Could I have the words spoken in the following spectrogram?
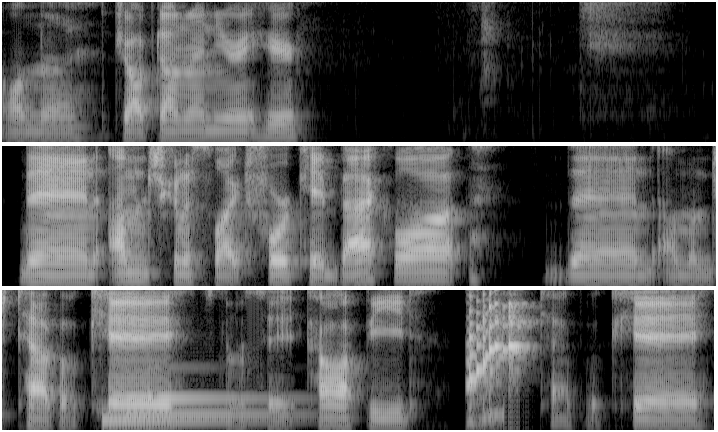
on the drop down menu right here. Then I'm just going to select 4K backlot then I'm going to tap OK. It's going to say it copied. Tap OK.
